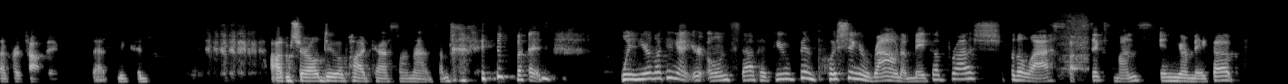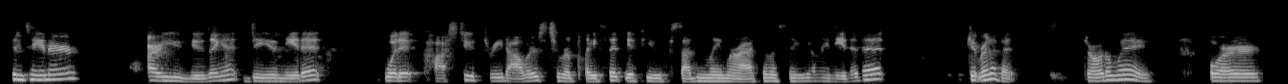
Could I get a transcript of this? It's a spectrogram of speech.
separate topic that we could, I'm sure I'll do a podcast on that sometime. but when you're looking at your own stuff, if you've been pushing around a makeup brush for the last six months in your makeup container, are you using it? Do you need it? Would it cost you $3 to replace it if you suddenly miraculously really needed it? Get rid of it, throw it away. Or,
